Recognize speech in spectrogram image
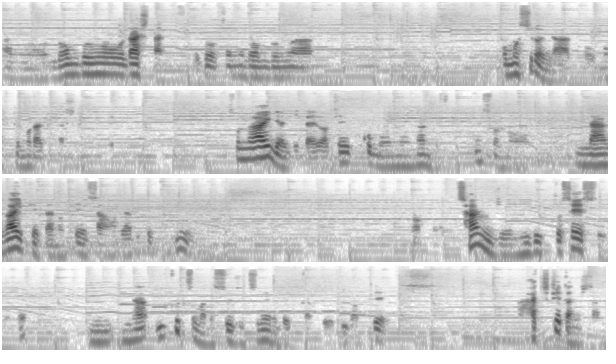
あの、論文を出したんですけど、その論文は面白いなと思ってもらえたし、そのアイデア自体は結構もうなんですけどね、その、長い桁の計算をやるときに、32ビット整数でね、な、いくつまで数字詰めるべきかという理論で、8桁にしたんで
